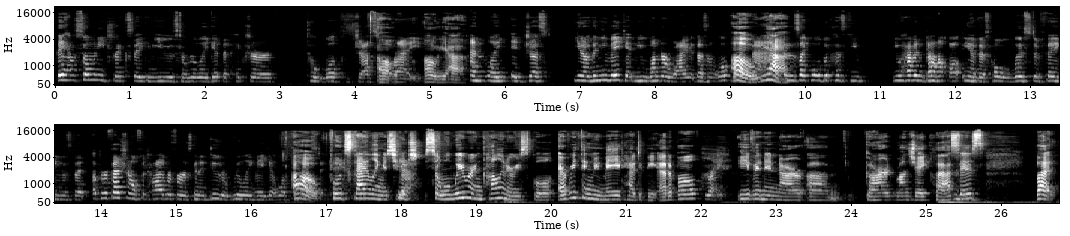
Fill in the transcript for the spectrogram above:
they have so many tricks they can use to really get the picture to look just Oh, right, oh yeah. and like it just you know then you make it and you wonder why it doesn't look like Oh, that, yeah. and it's like well because you you haven't done all you know this whole list of things that a professional photographer is going to do to really make it look Oh, food styling is huge. Yeah. So when we were in culinary school, everything we made had to be edible. right even in our um, garde manger classes. Mm-hmm. But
